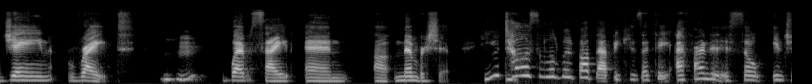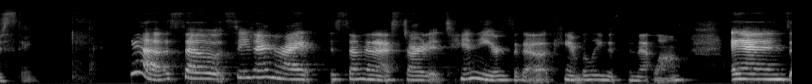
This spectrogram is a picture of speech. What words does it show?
Jane Write mm-hmm. website and uh, membership. Can you tell us a little bit about that? Because I think I find it is so interesting. Yeah, so CJ Jane Wright is something I started 10 years ago. I can't believe it's been that long. And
